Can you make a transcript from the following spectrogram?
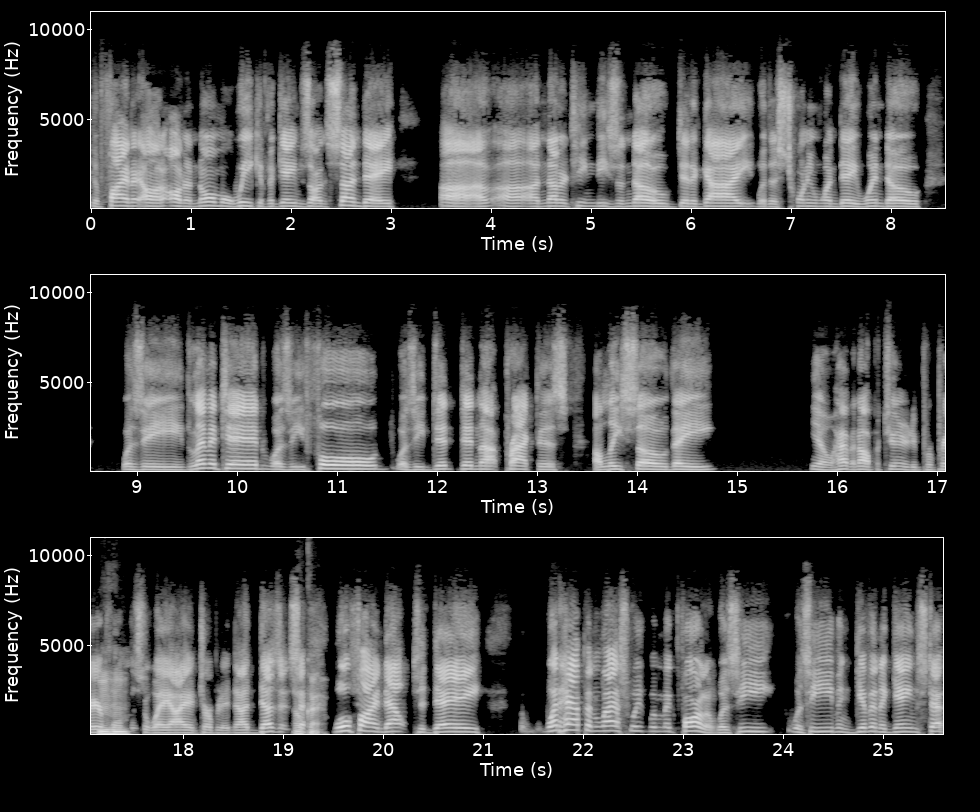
the final on, on a normal week, if the game's on Sunday, uh, uh, another team needs to know: Did a guy with his 21 day window was he limited? Was he full? Was he did did not practice? At least so they you know have an opportunity to prepare mm-hmm. for them is the way I interpret it. Now, does it say okay. we'll find out today what happened last week with McFarland? Was he was he even given a game step?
